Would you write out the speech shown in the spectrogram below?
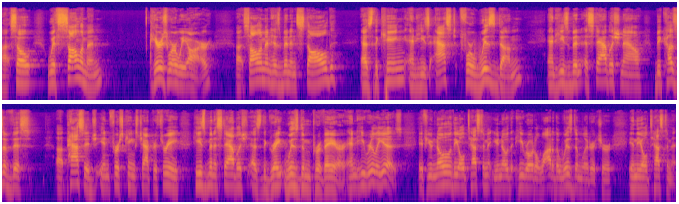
Uh, so, with Solomon, here's where we are. Uh, Solomon has been installed as the king, and he's asked for wisdom, and he's been established now because of this uh, passage in 1 Kings chapter 3. He's been established as the great wisdom purveyor, and he really is. If you know the Old Testament, you know that he wrote a lot of the wisdom literature in the Old Testament.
